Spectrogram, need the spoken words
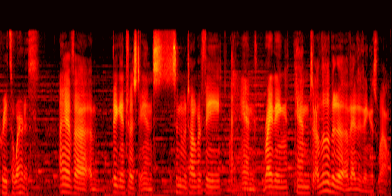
creates awareness. I have a, a, big interest in cinematography and writing and a little bit of editing as well.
